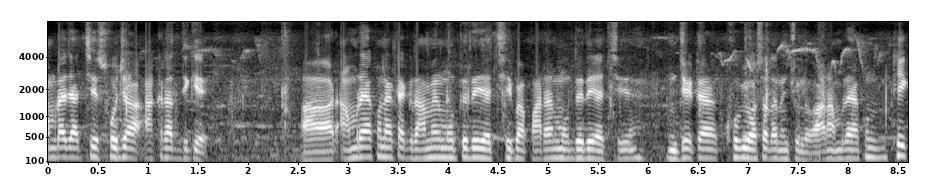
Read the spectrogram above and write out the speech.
আমরা যাচ্ছি সোজা আখড়ার দিকে। আর আমরা এখন একটা গ্রামের মধ্যে দিয়ে যাচ্ছি বা পাড়ার মধ্যে দিয়ে যাচ্ছি যেটা খুবই অসাধারণ ছিল। আর আমরা এখন ঠিক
